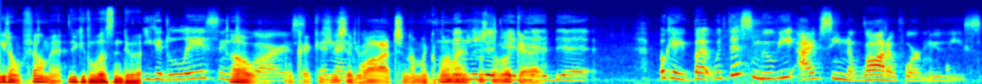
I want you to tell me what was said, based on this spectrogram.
You don't film it. You could listen to it. You could listen Oh, to ours. okay, because you said watch, and I'm like, what am I supposed to look at? Okay, but with this movie, I've seen a lot of horror movies.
